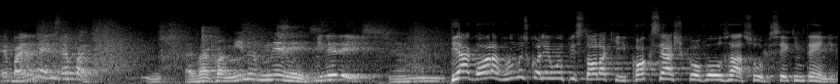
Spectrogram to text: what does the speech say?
É baianês, né, pai? Aí vai pra Minas, Mineirês. Mineirês. Hum. E agora vamos escolher uma pistola aqui. Qual que você acha que eu vou usar, Sub? Você que entende.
